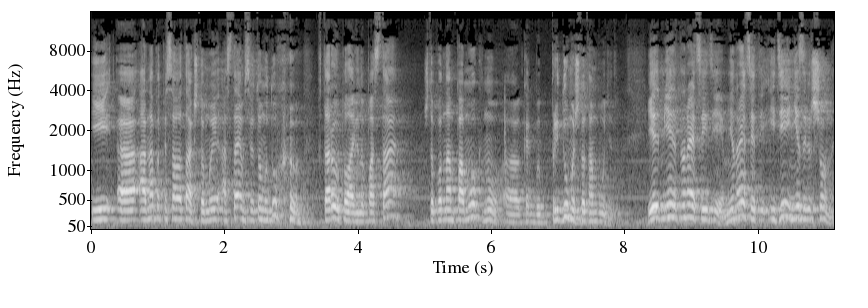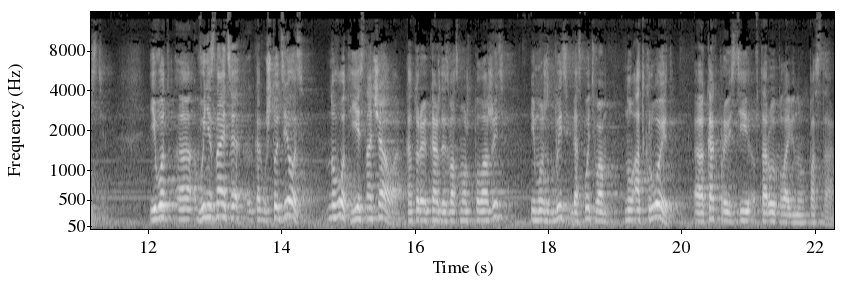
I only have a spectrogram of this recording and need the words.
И э, она подписала так, что мы оставим Святому Духу вторую половину поста, чтобы он нам помог, ну, э, как бы придумать, что там будет. И мне это нравится идея. Мне нравится эта идея незавершенности. И вот э, вы не знаете, как бы, что делать. Ну вот, есть начало, которое каждый из вас может положить, и, может быть, Господь вам ну, откроет, э, как провести вторую половину поста.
